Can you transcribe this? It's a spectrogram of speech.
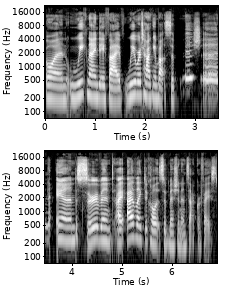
on week nine, day five, we were talking about submission and servant. I, I like to call it submission and sacrifice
